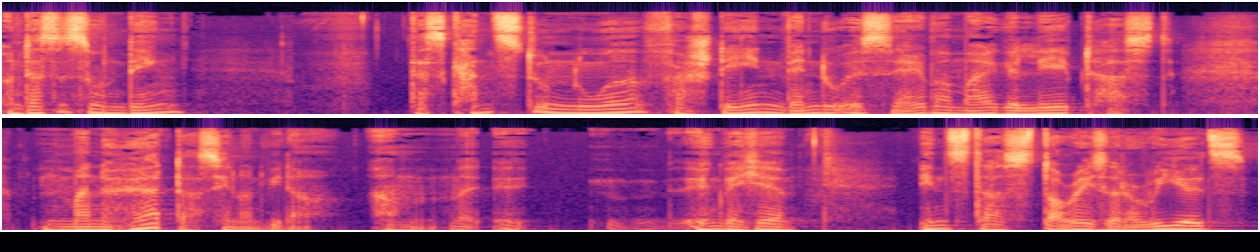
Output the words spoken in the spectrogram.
Und das ist so ein Ding, das kannst du nur verstehen, wenn du es selber mal gelebt hast. Man hört das hin und wieder. Ähm, äh, irgendwelche Insta-Stories oder Reels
